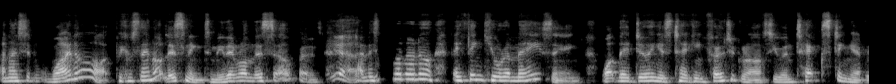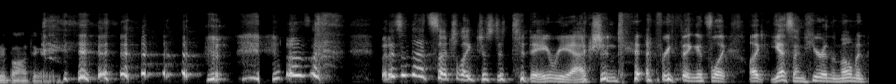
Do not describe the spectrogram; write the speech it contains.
And I said, why not? Because they're not listening to me. They're on their cell phones. yeah. And they said, no, no, no. They think you're amazing. What they're doing is taking photographs of you and texting everybody. but isn't that such like just a today reaction to everything? It's like like yes, I'm here in the moment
